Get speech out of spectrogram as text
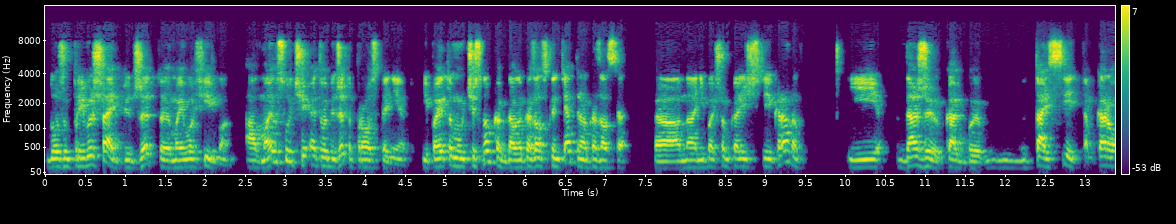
должен превышать бюджет э, моего фильма. А в моем случае этого бюджета просто нет. И поэтому «Чеснок», когда он оказался в кинотеатре, он оказался э, на небольшом количестве экранов, И даже как бы та сеть, там, Каро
